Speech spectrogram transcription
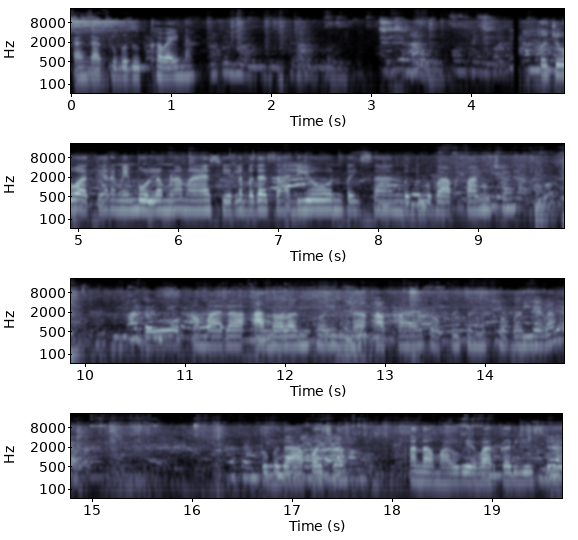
કારણ કે આટલું બધું ખવાય ના. તો જો, અત્યારે અમે બોલમણામાં આવ્યા છીએ, એટલે બધા સાડીઓ ને પૈસા ને બધું હવે આપવાનું છે. તો અમારા આ નળન થઈ એમને આપવા તો ઓપરેશનની ખબર લેવા. તો બધા આપે છે, અને અમારો વ્યવહાર કરીએ છીએ.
